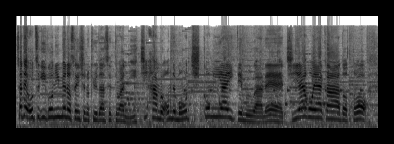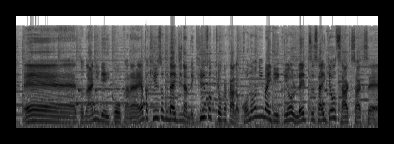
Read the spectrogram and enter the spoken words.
さて、お次5人目の選手の球団設定は日ハム。ほんで持ち込みアイテムはね、チヤホヤカードと、えーと、何でいこうかな。やっぱ急速大事なんで、急速強化カード。この2枚でいくよ。レッツ最強サクサクセ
